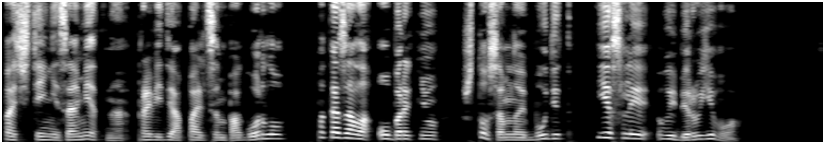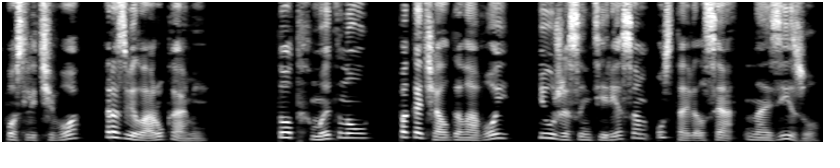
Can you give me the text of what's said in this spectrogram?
Почти незаметно, проведя пальцем по горлу, показала оборотню, что со мной будет, если выберу его после чего развела руками. Тот хмыкнул, покачал головой и уже с интересом уставился на Зизу.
